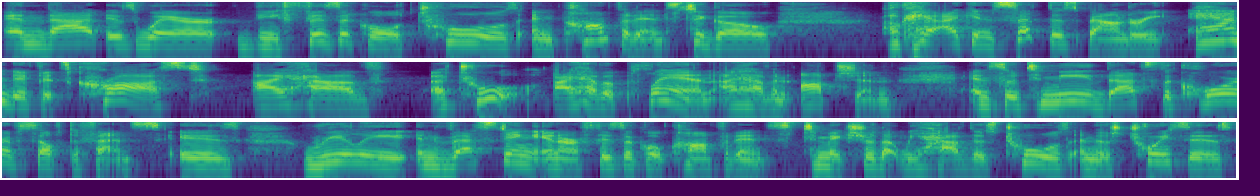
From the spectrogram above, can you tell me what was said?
And that is where the physical tools and confidence to go, okay, I can set this boundary. And if it's crossed, I have a tool. I have a plan. I have an option. And so to me, that's the core of self-defense is really investing in our physical confidence to make sure that we have those tools and those choices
